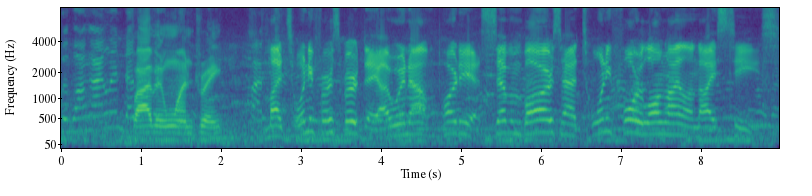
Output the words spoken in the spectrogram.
The Long Island five in one drink. My 21st birthday, I went out and party at seven bars, had 24 Long Island iced teas.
